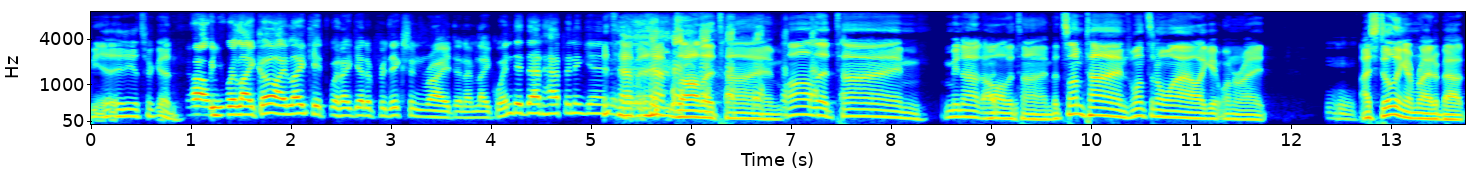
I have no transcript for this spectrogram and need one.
Idiots are good. Oh, you were like, oh, I like it when I get a prediction right, and I'm like, when did that happen again? It's happen, it happens all the time. All the time. I mean, not all the time, but sometimes, once in a while, I get one right. Mhm. I still think I'm right about.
